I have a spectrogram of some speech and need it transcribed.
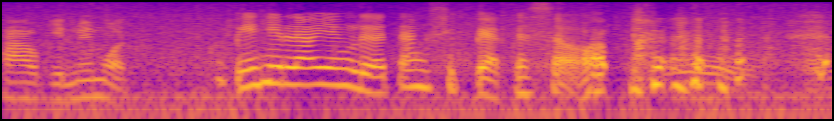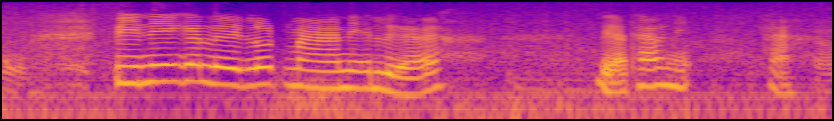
ข้าวกินไม่หมด ปีที่แล้วยังเหลือตั้งสิบแปดกระสอบโอ้ครับผมปีนี้ก็เลยลดมาเนี่ยเหลือ เหลือเท่านี้ค่ะเอา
